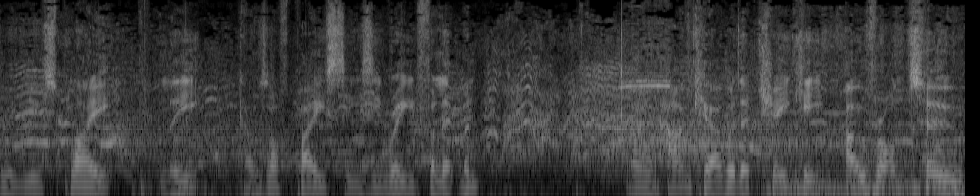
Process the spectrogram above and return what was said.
Reuse play. Lee goes off pace. Easy read for Lippmann. And Hanke with a cheeky over on two.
